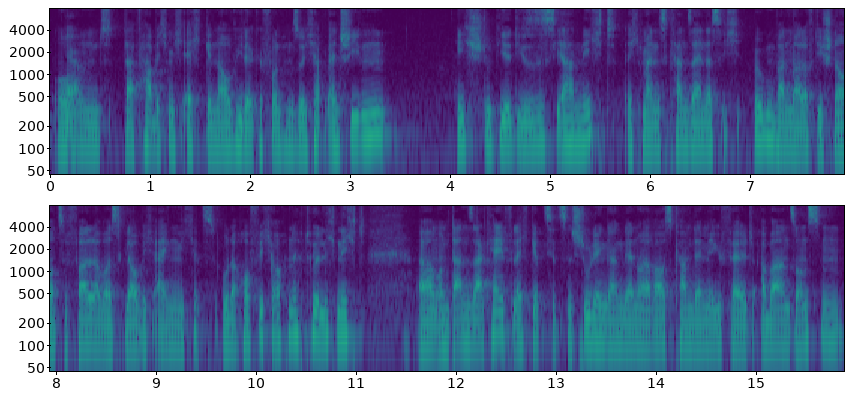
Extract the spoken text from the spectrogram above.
Und ja. da habe ich mich echt genau wiedergefunden. So, ich habe entschieden, ich studiere dieses Jahr nicht. Ich meine, es kann sein, dass ich irgendwann mal auf die Schnauze fall, aber das glaube ich eigentlich jetzt oder hoffe ich auch natürlich nicht. Ähm, und dann sag, hey, vielleicht gibt's jetzt einen Studiengang, der neu rauskam, der mir gefällt. Aber ansonsten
